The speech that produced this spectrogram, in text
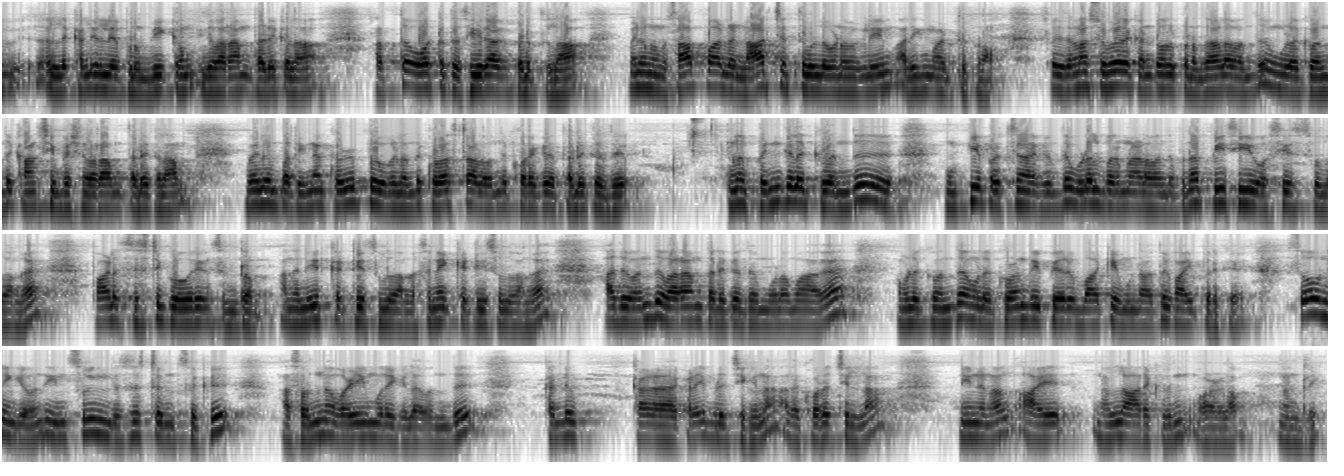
கல்லீரல் ஏற்படும் வீக்கம் இது வராமல் தடுக்கலாம். ரத்த ஓட்டத்தை சீராகப்படுத்தலாம். மேலும் நம்ம சாப்பாடில் நார்ச்சத்து உள்ள உணவுகளையும் அதிகமாக எடுத்துக்கணும். ஸோ இதெல்லாம் சுகரை கண்ட்ரோல் பண்ணதால் வந்து உங்களுக்கு வந்து கான்ஸ்டிபேஷன் வராமல் தடுக்கலாம். மேலும் பார்த்திங்கன்னா கொழுப்புகள் வந்து கொலஸ்ட்ரால் வந்து குறைக்கிறது தடுக்குது. ஆனால் பெண்களுக்கு வந்து முக்கிய பிரச்சனை இருக்கிறது உடல் பருமனால் வந்து பார்த்தீங்கன்னா பிசிஓசிஸ் சொல்லுவாங்க. பாலிசிஸ்டிக் ஓவரியன் சின்ட்ரோம் அந்த நீர்க்கட்டி சொல்லுவாங்க சினைக்கட்டி சொல்லுவாங்க. அது வந்து வராமல் தடுக்கிறது மூலமாக நம்மளுக்கு வந்து அவங்களுக்கு குழந்தை பேரு பாக்கியம் உண்டாகிறதுக்கு வாய்ப்பு இருக்குது ஸோ நீங்கள் வந்து இன்சுலின் ரெசிஸ்டன்ஸுக்கு நான் சொன்ன வழிமுறைகளை வந்து கண்டு க கடைபிடிச்சிங்கன்னா அதை குறைச்சிடலாம். நீண்ட நாள் ஆய நல்ல ஆரோக்கியத்துடன் வாழலாம். நன்றி.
